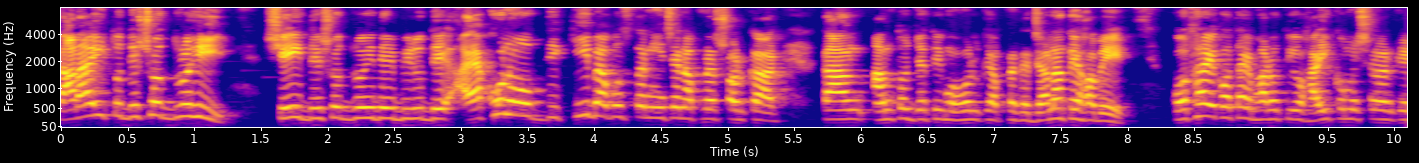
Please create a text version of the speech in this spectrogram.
তারাই তো দেশদ্রোহী। সেই দেশদ্রোহীদের বিরুদ্ধে এখনও অবধি কি ব্যবস্থা নিয়েছেন আপনার সরকার, তা আন্তর্জাতিক মহলকে আপনাকে জানাতে হবে। কথায় কথায় ভারতীয় হাই কমিশনারকে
